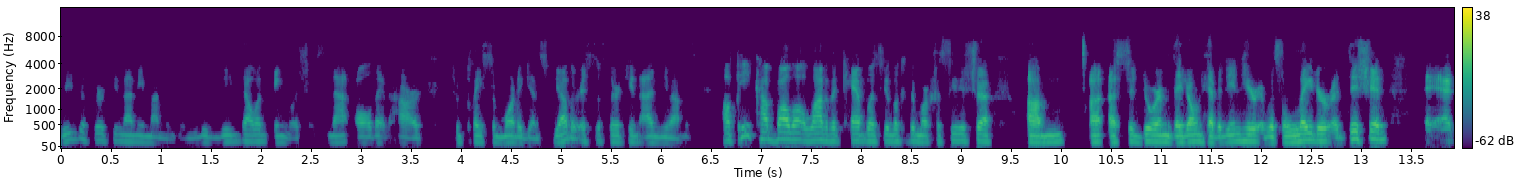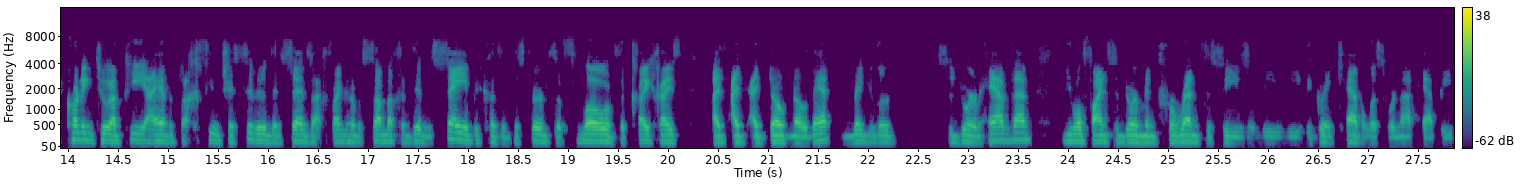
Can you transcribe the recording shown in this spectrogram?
read the 13 Ani Maamins and you read Yigdal in English, it's not all that hard to place them one against the other. It's the 13 Ani Maamins. Al Pi Kabbalah, a lot of the Kabbalists, you look at the more Hasidic um, uh, Siddurim, they don't have it in here. It was a later addition according to a P, I have a Chassid Chesidu that says Samach didn't say it because it disturbs the flow of the Kaichais. I, I, I don't know that. Regular Siddurim have them. You will find Siddurim in parentheses. The, the, the great Kabbalists were not happy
